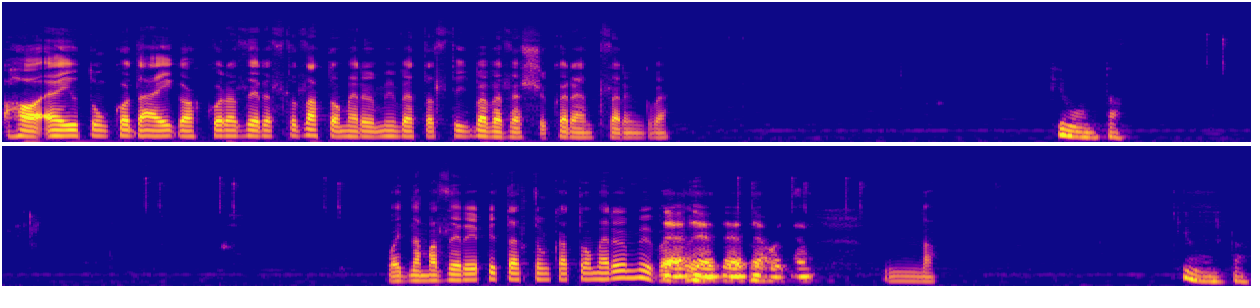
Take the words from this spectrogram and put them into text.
ha eljutunk odáig, akkor azért ezt az atomerőművet azt így bevezessük a rendszerünkbe. Ki mondta? Vagy nem azért építettünk atomerőművet? De, de, de, de, hogy nem. Na. Ki mondta?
